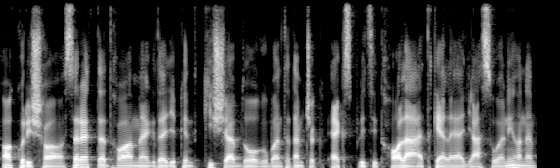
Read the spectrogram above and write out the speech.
akkor is, ha szeretted, hal meg, de egyébként kisebb dolgokban, tehát nem csak explicit halált kell elgyászolni, hanem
